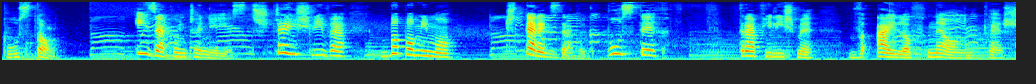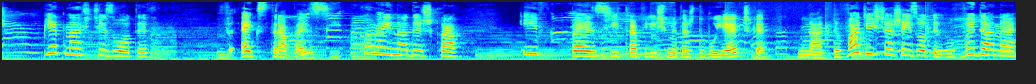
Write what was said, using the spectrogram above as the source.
pustą. I zakończenie jest szczęśliwe, bo pomimo czterech zdrabek pustych trafiliśmy w I Love Neon Cash 15 zł, w ekstra pensji kolejna dyszka i w pensji trafiliśmy też dwójeczkę. Na 26 zł wydane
